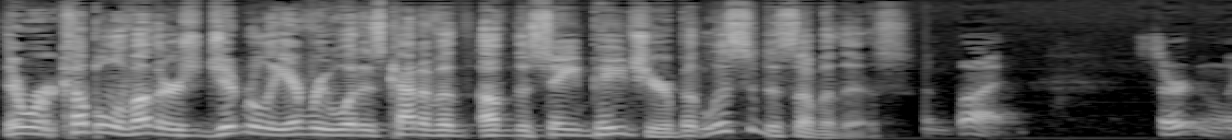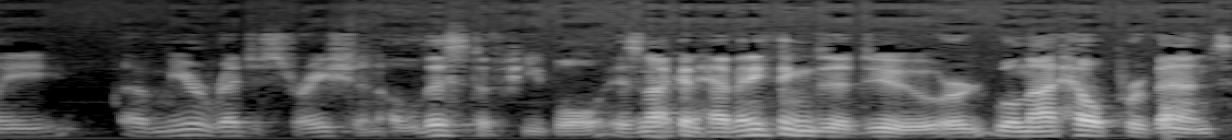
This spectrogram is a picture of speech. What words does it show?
There were a couple of others. Generally, everyone is kind of a, of the same page here, but listen to some of this. But certainly, a mere registration, a list of people, is not going to have anything to do or will not help prevent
